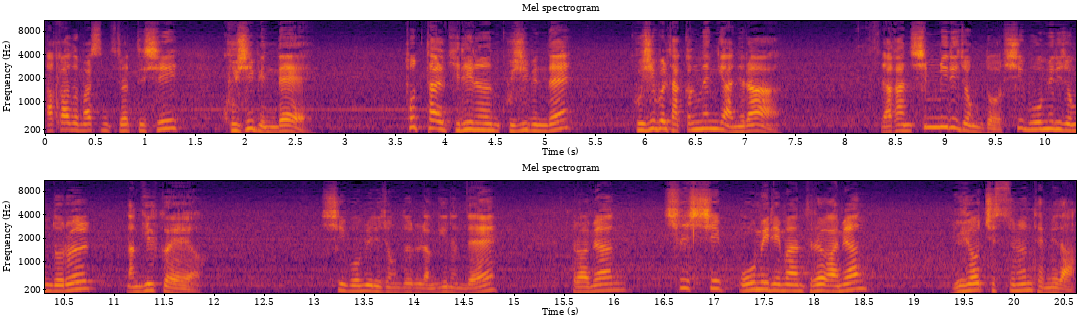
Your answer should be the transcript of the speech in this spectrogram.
아까도 말씀드렸듯이 90인데 토탈 길이는 90인데 90을 다 깎는 게 아니라 약 한 10mm 정도, 15mm 정도를 남길 거예요. 15mm 정도를 남기는데 그러면 75mm만 들어가면 유효 치수는 됩니다.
